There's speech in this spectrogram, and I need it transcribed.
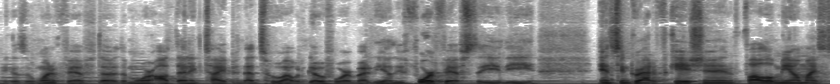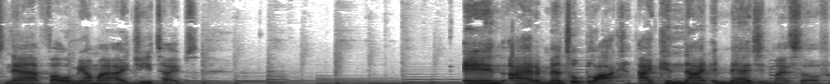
because the one fifth, the, the more authentic type, that's who I would go for. But you know, the four fifths, the the instant gratification, follow me on my Snap, follow me on my IG types. And I had a mental block. I cannot imagine myself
